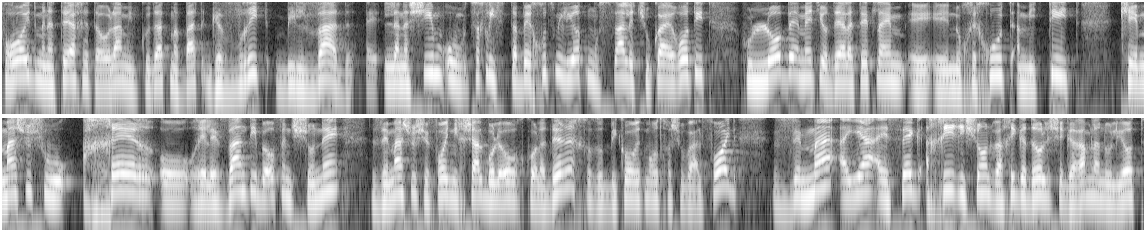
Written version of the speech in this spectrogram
פרויד מנתח את העולם מנקודת מבט גברית בלבד. לנשים הוא צריך להסתבך, חוץ מלהיות מושא לתשוקה אירוטית, הוא לא באמת יודע לתת להם אה, אה, נוכחות אמיתית כמשהו שהוא אחר או רלוונטי באופן שונה, זה משהו שפרויד נכשל בו לאורך כל הדרך, זאת ביקורת מאוד חשובה על פרויד. ומה היה ההישג הכי ראשון והכי גדול שגרם לנו להיות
